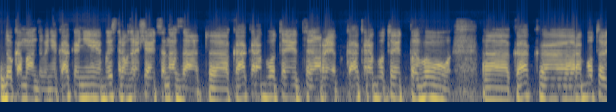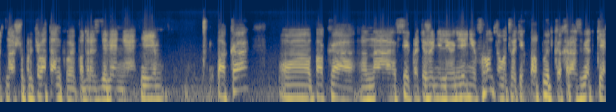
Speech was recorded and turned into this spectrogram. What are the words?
до командования, как они быстро возвращаются назад, э, как работает РЭП, как работает ПВО, как работают наши противотанковые подразделения. И пока Э, пока на всей протяжении линии фронта, вот в этих попытках разведки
